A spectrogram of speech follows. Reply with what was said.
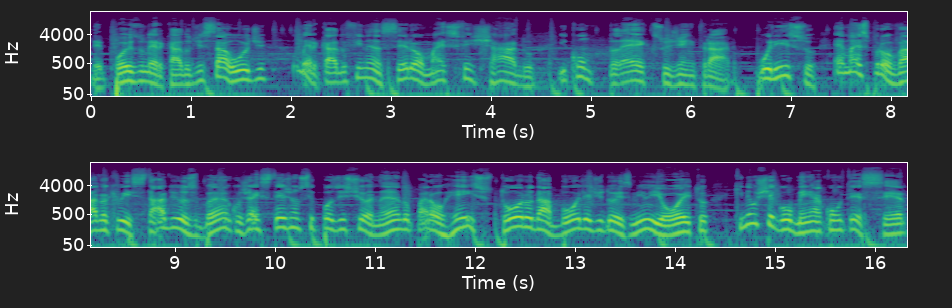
depois do mercado de saúde, o mercado financeiro é o mais fechado e complexo de entrar. Por isso, é mais provável que o Estado e os bancos já estejam se posicionando para o reestouro da bolha de 2008, que não chegou bem a acontecer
